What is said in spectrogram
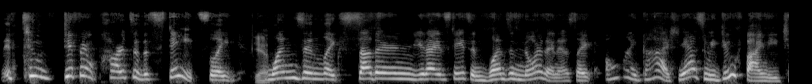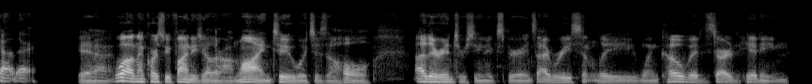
it's two different parts of the states. Like Yep. one's in like southern United States and one's in northern. I was like, oh my gosh, yes, we do find each other. Yeah. Well, and of course, we find each other online too, which is a whole other interesting experience. I recently, when COVID started hitting,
